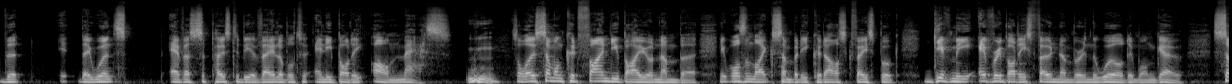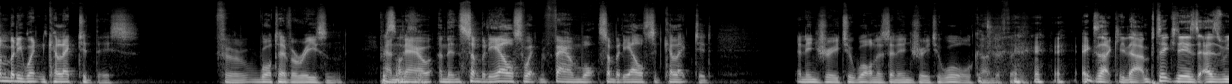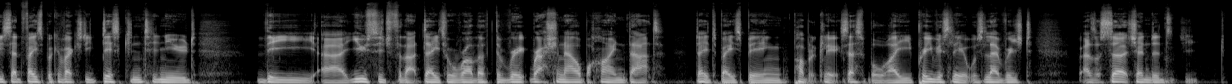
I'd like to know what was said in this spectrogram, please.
that it, they weren't ever supposed to be available to anybody en masse. Mm-hmm. So although someone could find you by your number, it wasn't like somebody could ask Facebook, "Give me everybody's phone number in the world in one go." Somebody went and collected this for whatever reason. Precisely. And now, and then somebody else went and found what somebody else had collected. An injury to one is an injury to all, kind of thing. Exactly that, and particularly as, as we said, Facebook have actually discontinued the uh, usage for that data, or rather, the ra- rationale behind that database being publicly accessible. I.e., previously it was leveraged as a search engine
